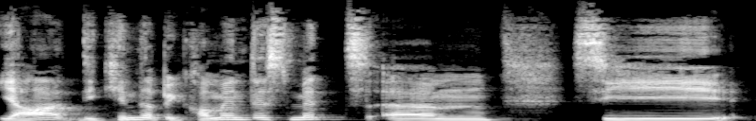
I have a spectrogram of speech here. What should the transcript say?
ja, die Kinder bekommen das mit. Ähm, sie,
